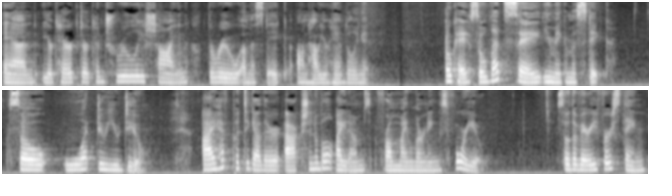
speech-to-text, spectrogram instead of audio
and your character can truly shine through a mistake on how you're handling it. Okay, so let's say you make a mistake. So, what do you do? I have put together actionable items from my learnings for you. So, the very first thing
